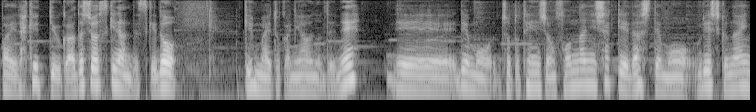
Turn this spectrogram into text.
ぱいだけっていうか私は好きなんですけど玄米とかに合うのでねででもちょっとテンションそんなに鮭出しても嬉しくない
